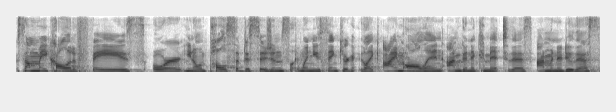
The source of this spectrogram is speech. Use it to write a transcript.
some may call it a phase or, you know, impulsive decisions when you think you're like, I'm all in, I'm going to commit to this, I'm going to do this.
